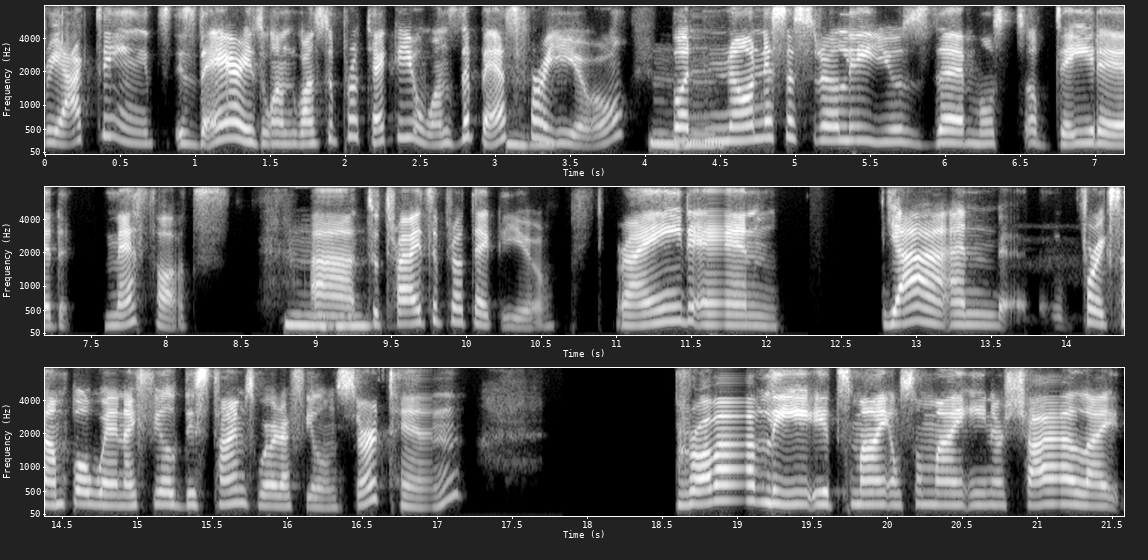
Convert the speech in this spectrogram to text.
reacting it's, it's there it's one wants to protect you wants the best mm-hmm. for you mm-hmm. but not necessarily use the most updated methods uh, mm-hmm. uh, to try to protect you right and yeah and for example when i feel these times where i feel uncertain probably it's my also my inner child like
